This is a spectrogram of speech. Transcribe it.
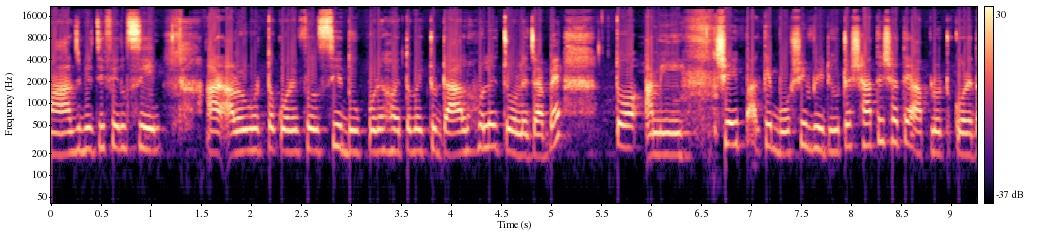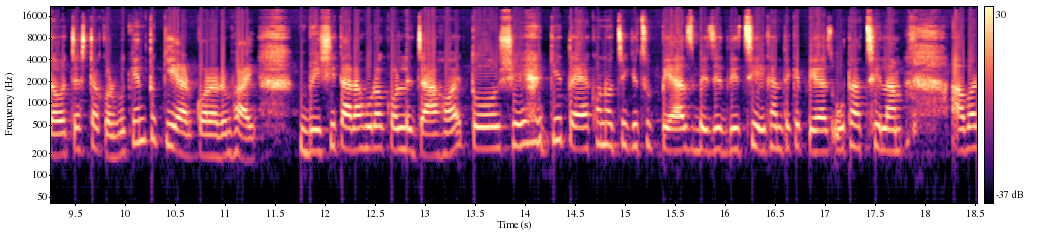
মাছ ভেজে ফেলছি, আর আলুর ভর্তা করে ফেলছি, দুপুরে হয়তো একটু ডাল হলে চলে যাবে। তো আমি সেই পাকে বসে ভিডিওটা সাথে সাথে আপলোড করে দেওয়ার চেষ্টা করব। কিন্তু কি আর করার ভাই? বেশি তাড়াহুড়া করলে যা হয়। তো সে আর কি, তো এখন হচ্ছে কিছু পেঁয়াজ বেজে দিচ্ছি। এখান থেকে পেঁয়াজ উঠাচ্ছিলাম, আবার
